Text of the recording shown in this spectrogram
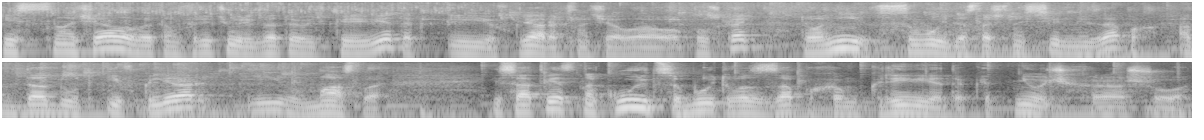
Если сначала в этом фритюре готовить креветок и в клярах сначала опускать, то они свой достаточно сильный запах отдадут и в кляр, и в масло. И, соответственно, курица будет у вас с запахом креветок. Это не очень хорошо.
